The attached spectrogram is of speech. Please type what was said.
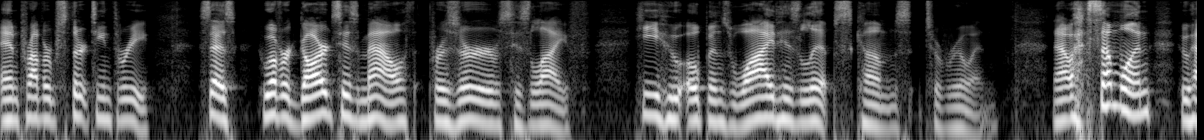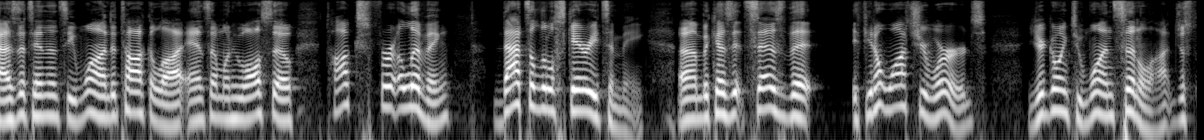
And Proverbs 13 3 says, Whoever guards his mouth preserves his life he who opens wide his lips comes to ruin. Now, as someone who has a tendency, one, to talk a lot, and someone who also talks for a living, that's a little scary to me um, because it says that if you don't watch your words, you're going to, one, sin a lot. Just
